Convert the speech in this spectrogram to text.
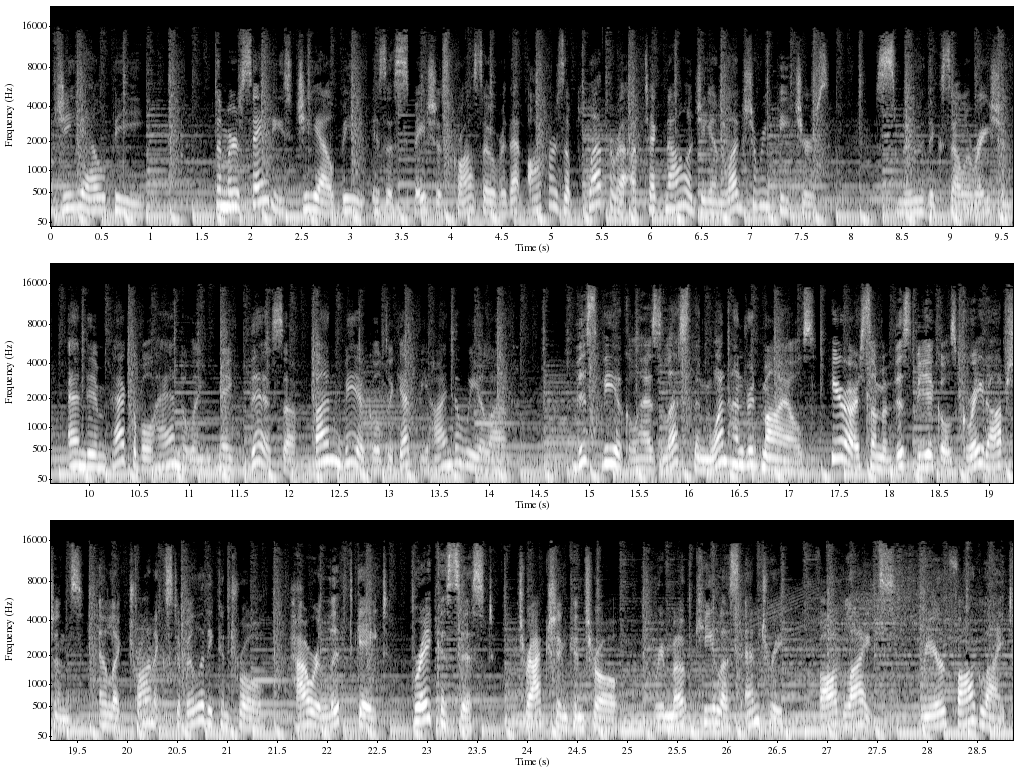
GLB. The Mercedes GLB is a spacious crossover that offers a plethora of technology and luxury features. Smooth acceleration and impeccable handling make this a fun vehicle to get behind the wheel of. This vehicle has less than 100 miles. Here are some of this vehicle's great options. Electronic stability control, power lift gate, brake assist, traction control, remote keyless entry, fog lights, rear fog light,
